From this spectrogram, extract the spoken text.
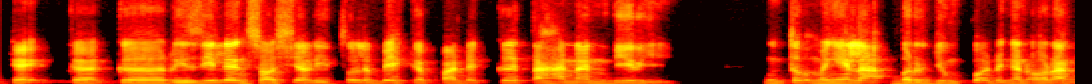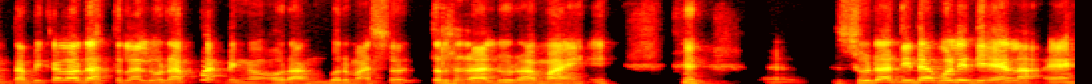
Okay, ke, ke resilience sosial itu lebih kepada ketahanan diri untuk mengelak berjumpa dengan orang. Tapi kalau dah terlalu rapat dengan orang, bermaksud terlalu ramai, sudah tidak boleh dielak. Eh?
